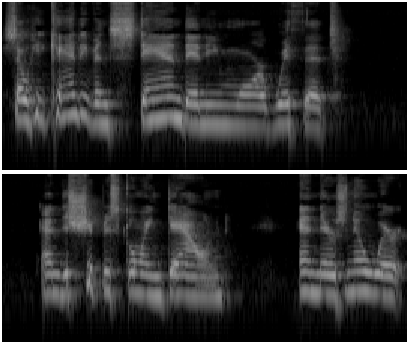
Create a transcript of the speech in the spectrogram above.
So he can't even stand anymore with it. And the ship is going down and there's nowhere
